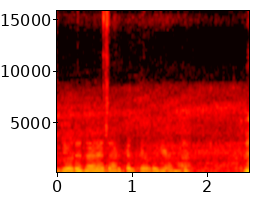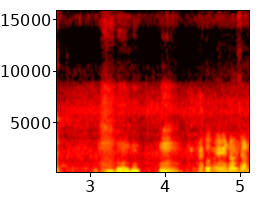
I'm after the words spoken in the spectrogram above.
जेवढं जाळ्यात अडकल तेवढं घ्या ना. तुम्ही इंडक्शन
